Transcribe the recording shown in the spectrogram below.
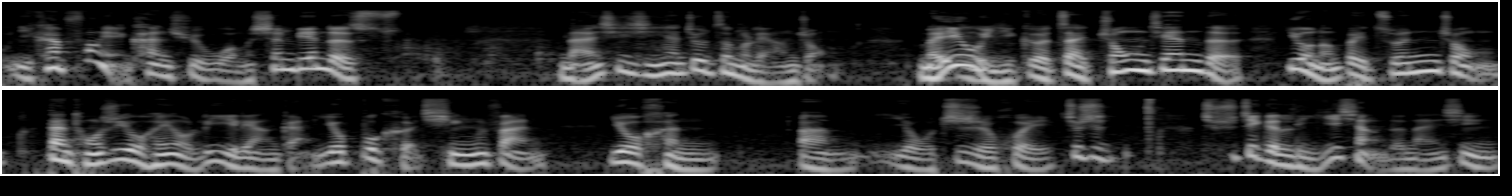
你看，放眼看去，我们身边的男性形象就这么两种，没有一个在中间的，又能被尊重，但同时又很有力量感，又不可侵犯，又很嗯有智慧，就是就是这个理想的男性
